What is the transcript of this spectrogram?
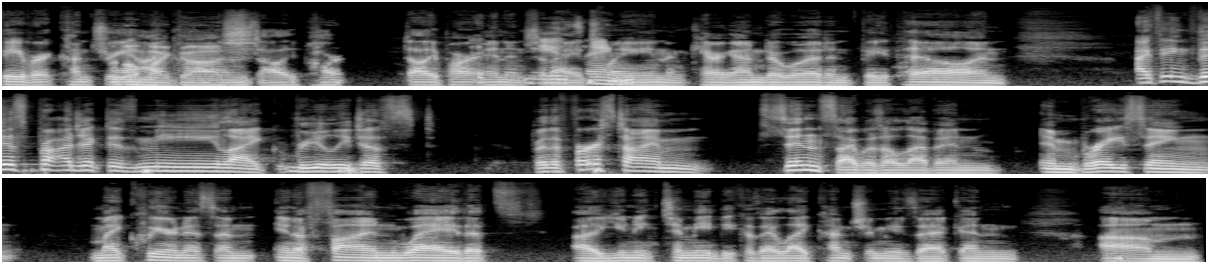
favorite country. Oh my gosh. Dolly Part Dolly Parton and It's Shania. Twain and Carrie Underwood and Faith Hill. And I think this project is me like really just for the first time since I was 11, embracing my queerness and in a fun way that's uh, unique to me because I like country music and um,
